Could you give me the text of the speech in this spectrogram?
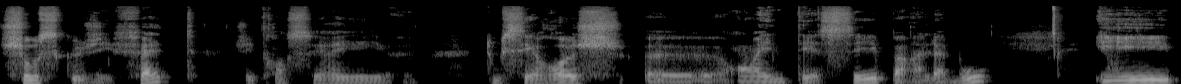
chose que j'ai faite. J'ai transféré tous ces rushs en NTSC par un labo et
